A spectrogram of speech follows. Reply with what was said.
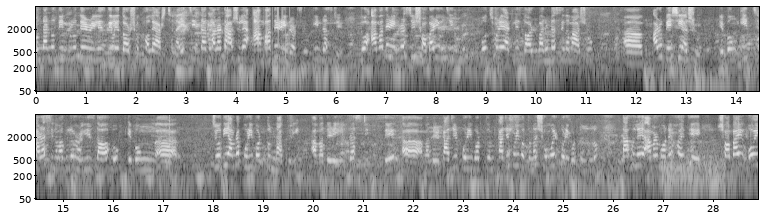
অন্যান্য দিনগুলোতে রিলিজ দিলে দর্শক হলে আসছে না। এই চিন্তাধারাটা আসলে আমাদের ইন্ডাস্ট্রি তো আমাদের ইন্ডাস্ট্রি সবারই উচিত বছরে অ্যাটলিস্ট দশ বারোটা সিনেমা আসুক আহ, আরও বেশি আসুক। এবং ঈদ ছাড়া সিনেমাগুলো রিলিজ দেওয়া হোক এবং যদি আমরা পরিবর্তন না করি আমাদের এই ইন্ডাস্ট্রিতে আমাদের কাজের পরিবর্তন কাজের পরিবর্তন না সময়ের পরিবর্তনগুলো তাহলে আমার মনে হয় যে সবাই ওই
